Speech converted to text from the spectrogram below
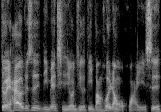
对，还有就是里面其实有几个地方会让我怀疑是，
